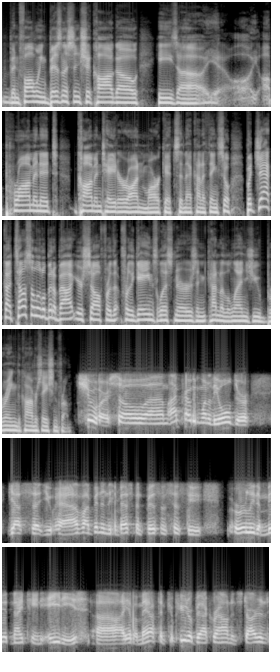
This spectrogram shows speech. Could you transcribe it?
been following business in Chicago, he's uh, a prominent commentator on markets and that kind of thing. So, but Jack, uh, tell us a little bit about yourself for the for the Gains listeners and kind of the lens you bring the conversation from. Sure. So um, I'm probably one of the older guests that you have. I've been in the investment business since the early to mid 1980s. Uh, I have a math and computer background and started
